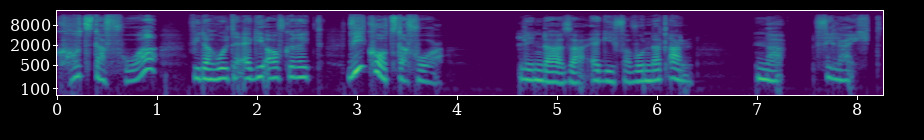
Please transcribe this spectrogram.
Kurz davor? wiederholte Aggie aufgeregt. Wie kurz davor? Linda sah Aggie verwundert an. Na, vielleicht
